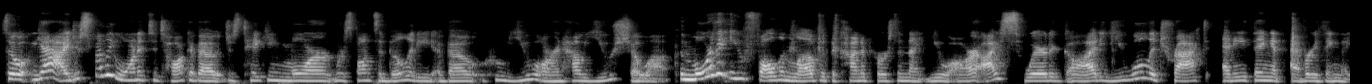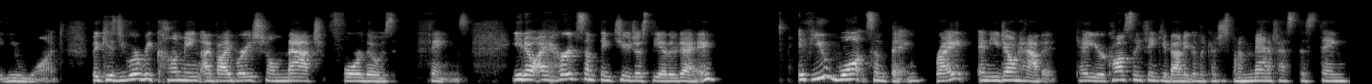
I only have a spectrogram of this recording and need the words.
So, yeah, I just really wanted to talk about just taking more responsibility about who you are and how you show up. The more that you fall in love with the kind of person that you are, I swear to God, you will attract anything and everything that you want because you are becoming a vibrational match for those things. You know, I heard something too just the other day if you want something, right, and you don't have it, okay, you're constantly thinking about it. You're like, I just want to manifest this thing.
